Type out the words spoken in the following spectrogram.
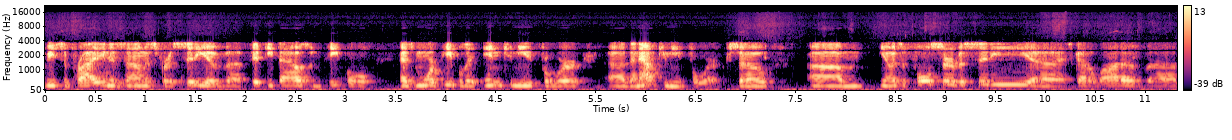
would be surprising to some is for a city of uh, 50,000 people has more people that in commute for work uh, than out commute for work. So, um, you know, it's a full service city. Uh, it's got a lot of uh,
